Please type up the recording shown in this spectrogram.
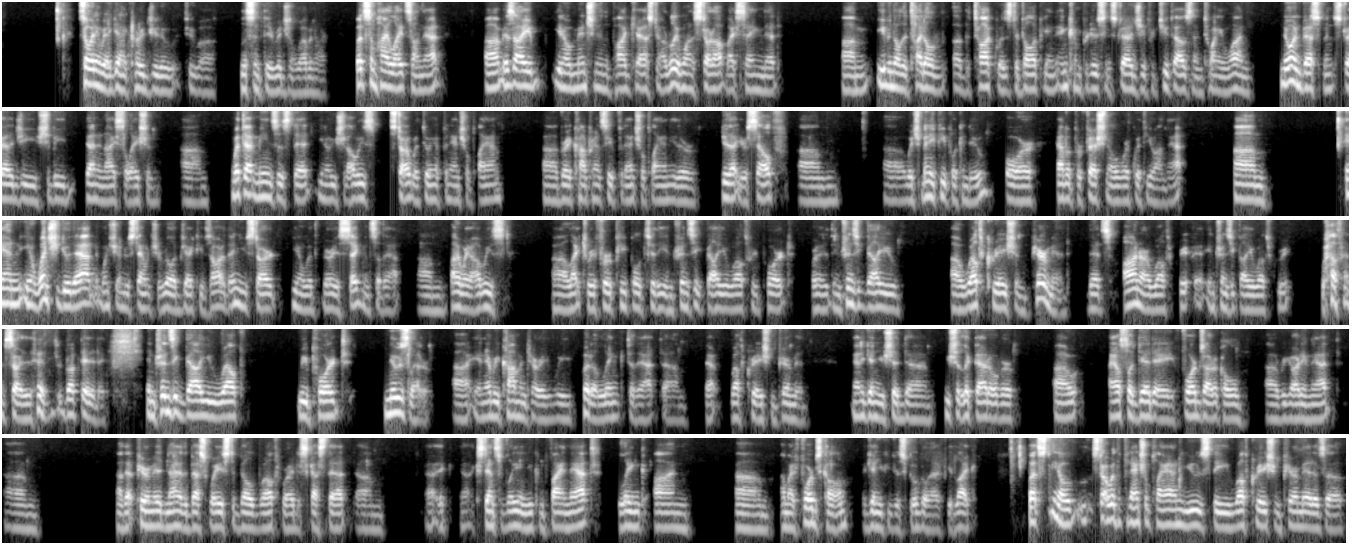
So anyway, again, I encourage you to, to uh, listen to the original webinar. But some highlights on that. Um, as I you know mentioned in the podcast, I really want to start out by saying that um, even though the title of the talk was developing an income producing strategy for 2021, no investment strategy should be done in isolation. Um, what that means is that you know you should always start with doing a financial plan, a very comprehensive financial plan. Either do that yourself, um, uh, which many people can do, or have a professional work with you on that. Um, and you know once you do that, once you understand what your real objectives are, then you start you know, with various segments of that. Um, by the way, I always uh, like to refer people to the intrinsic value wealth report or the intrinsic value uh, wealth creation pyramid that's on our wealth intrinsic value wealth well i'm sorry day today intrinsic value wealth report newsletter. Uh, in every commentary we put a link to that um, that wealth creation pyramid. And again you should uh, you should look that over. Uh, I also did a Forbes article uh, regarding that. Um, uh, that pyramid, nine of the best ways to build wealth, where I discussed that um, uh, extensively, and you can find that link on um, on my Forbes column. Again, you can just Google that if you'd like. But you know, start with a financial plan. Use the wealth creation pyramid as a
